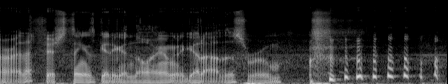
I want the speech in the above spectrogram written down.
Alright, that fish thing is getting annoying. I'm gonna get out of this room.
